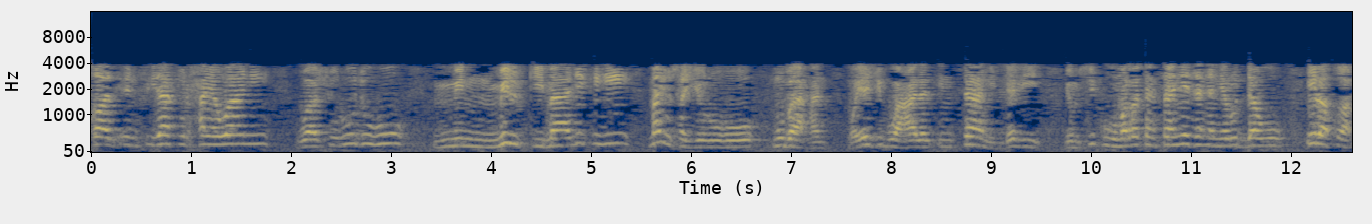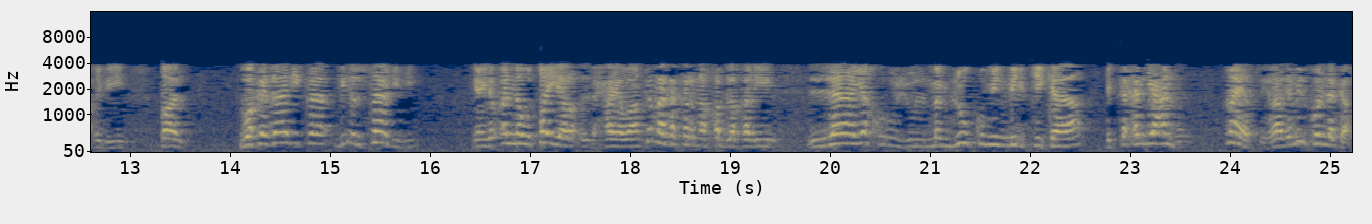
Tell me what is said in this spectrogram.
قال انفلات الحيوان وشروده من ملك مالكه ما يصيره مباحا. ويجب على الإنسان الذي يمسكه مرة ثانية أن يرده إلى صاحبه. قال وكذلك بإرساله. يعني لو أنه طير الحيوان كما ذكرنا قبل قليل لا يخرج المملوك من ملكك بالتخلي عنه. ما يصير؟ هذا ملك لك.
